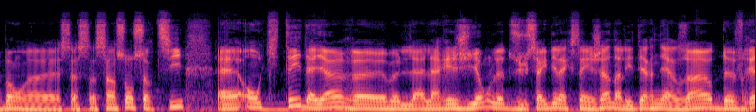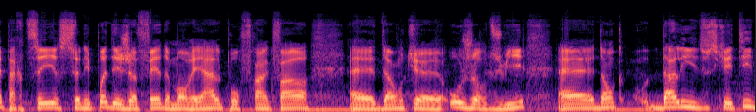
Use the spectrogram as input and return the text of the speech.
bon, euh, ça- ça- s'en sont sortis, euh, ont quitté d'ailleurs euh, la, la région là, du Saguenay-Lac-Saint-Jean dans les dernières heures, devraient partir, ce n'est pas déjà fait, de Montréal pour Francfort, euh, donc euh, aujourd'hui. Euh, donc, dans les, ce qui a été,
